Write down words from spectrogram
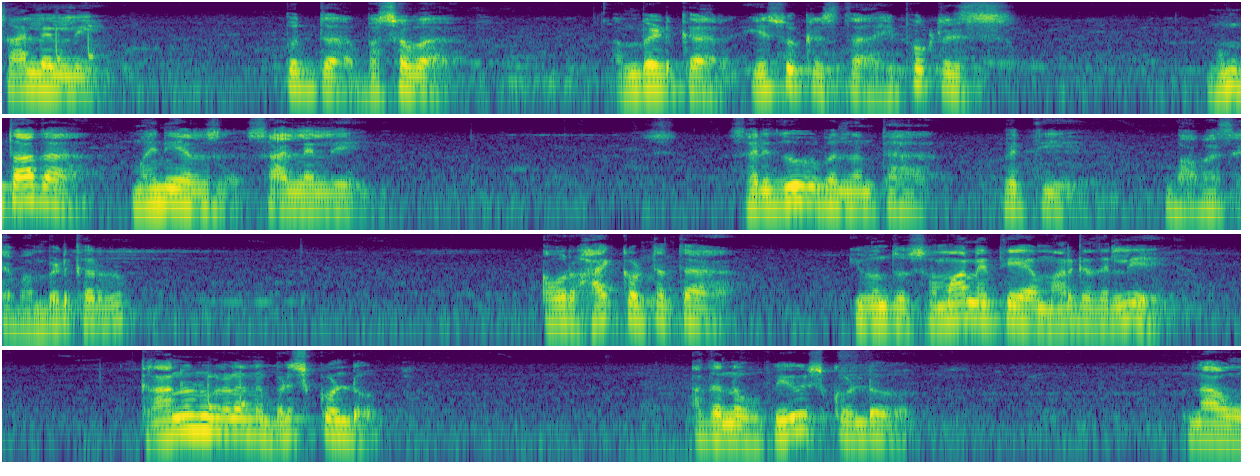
ಸಾಲಲ್ಲಿ ಬುದ್ಧ ಬಸವ ಅಂಬೇಡ್ಕರ್, ಯೇಸು ಕ್ರಿಸ್ತ ಹಿಪೋಕ್ರಿಸ್ ಮುಂತಾದ ಮಹನೀಯರ ಸಾಲಿನಲ್ಲಿ ಸರಿದೂಗಿ ಬಂದಂತಹ ವ್ಯಕ್ತಿ ಬಾಬಾ ಸಾಹೇಬ್ ಅಂಬೇಡ್ಕರ್ರು. ಅವರು ಹಾಕಿಕೊಟ್ಟಂಥ ಈ ಒಂದು ಸಮಾನತೆಯ ಮಾರ್ಗದಲ್ಲಿ ಕಾನೂನುಗಳನ್ನು ಬಳಸಿಕೊಂಡು ಅದನ್ನು ಉಪಯೋಗಿಸಿಕೊಂಡು ನಾವು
